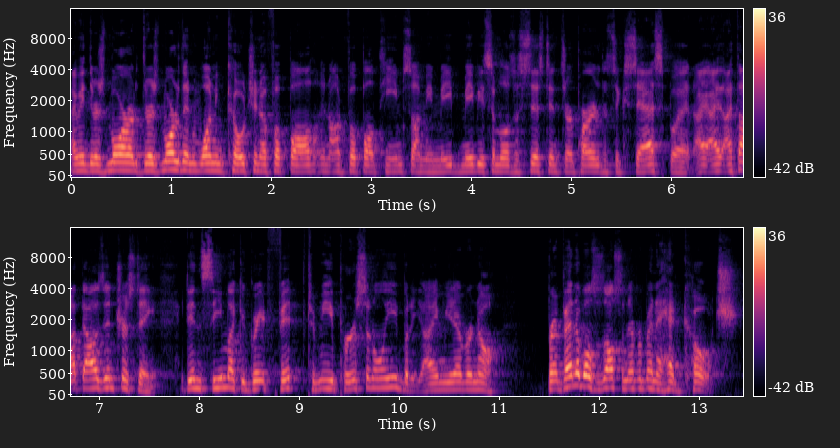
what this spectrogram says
I mean, there's more. There's more than one coach in a football and on football team. So I mean, maybe, maybe some of those assistants are part of the success. But I, I, I thought that was interesting. It didn't seem like a great fit to me personally, but I mean, you never know. Brent Venables has also never been a head coach,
